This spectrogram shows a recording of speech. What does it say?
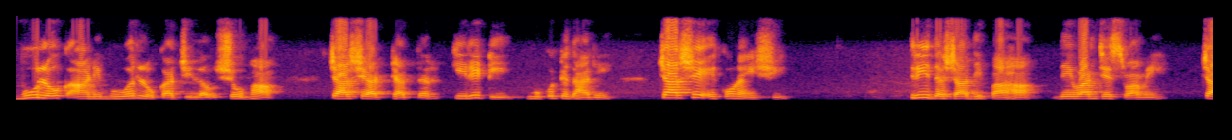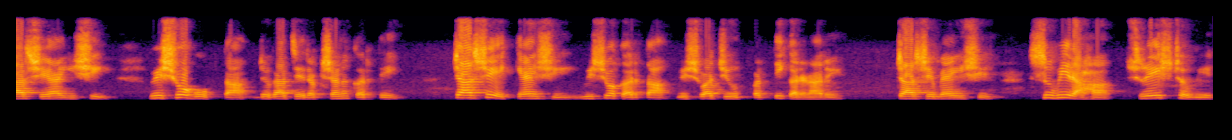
भूलोक आणि भुवर लोकाची शोभा चारशे अठ्ठ्याहत्तर किरीटी मुकुटधारी चारशे एकोणऐंशी त्रिदशाधिपाहा देवांचे स्वामी चारशे ऐंशी विश्वगोप्ता जगाचे रक्षण करते चारशे एक्क्याऐंशी विश्वकर्ता विश्वाची उत्पत्ती करणारे चारशे ब्याऐंशी सुवीराहा श्रेष्ठवीर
